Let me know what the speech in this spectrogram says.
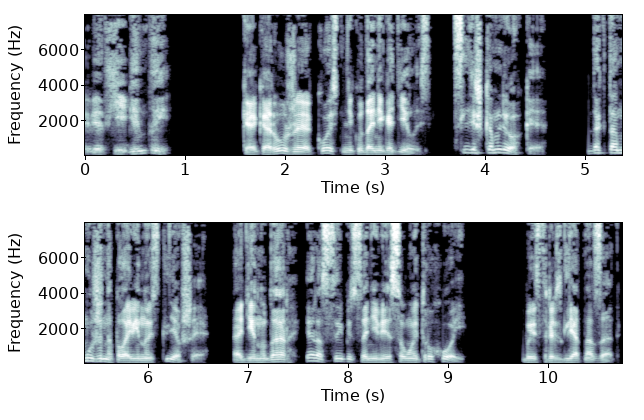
ветхие бинты. Как оружие, кость никуда не годилась слишком легкая, да к тому же наполовину истлевшая. Один удар и рассыпется невесомой трухой. Быстрый взгляд назад.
